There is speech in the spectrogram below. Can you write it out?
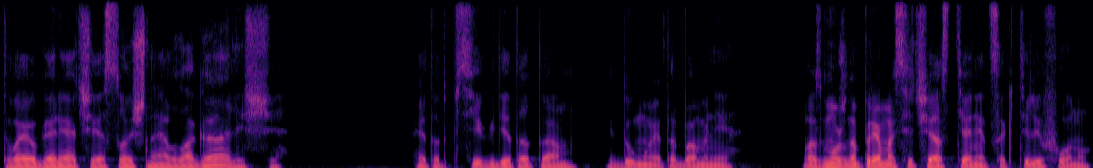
твое горячее сочное влагалище. Этот псих где-то там и думает обо мне. Возможно, прямо сейчас тянется к телефону.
